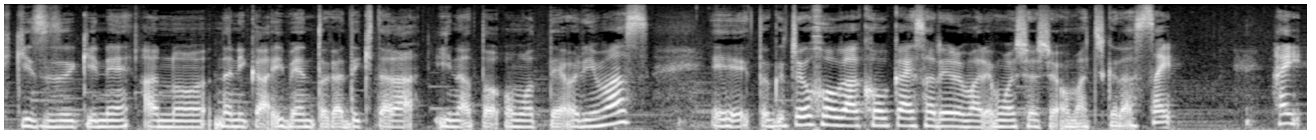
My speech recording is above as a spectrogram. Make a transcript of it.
引き続きね、あの何かイベントができたらいいなと思っております。えっ、ー、と、情報が公開されるまでもう少々お待ちください。はい。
